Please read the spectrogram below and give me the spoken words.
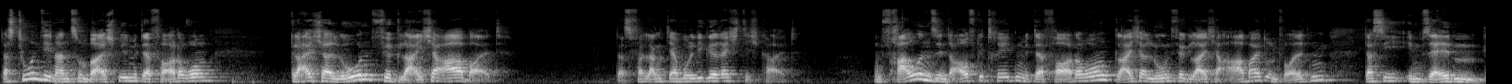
Das tun sie dann zum Beispiel mit der Forderung gleicher Lohn für gleiche Arbeit. Das verlangt ja wohl die Gerechtigkeit. Und Frauen sind aufgetreten mit der Forderung gleicher Lohn für gleiche Arbeit und wollten, dass sie im selben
